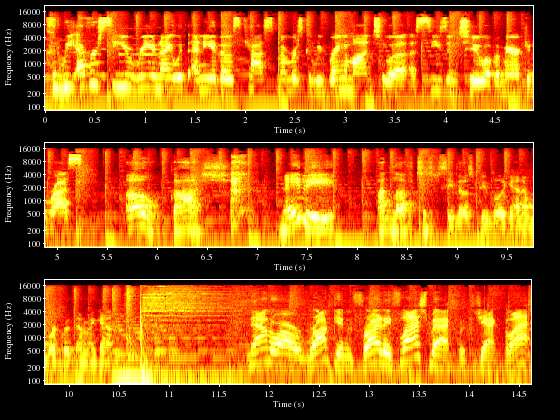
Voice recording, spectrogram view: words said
Could we ever see you reunite with any of those cast members? Could we bring them on to a, a season two of American Rust? Oh, gosh. Maybe. I'd love to see those people again and work with them again. Now to our rockin' Friday flashback with Jack Black.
